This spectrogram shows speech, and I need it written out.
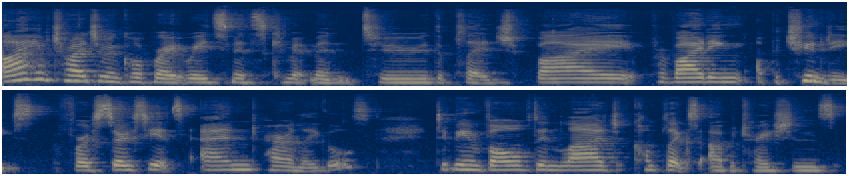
I have tried to incorporate Reed Smith's commitment to the pledge by providing opportunities for associates and paralegals to be involved in large, complex arbitrations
